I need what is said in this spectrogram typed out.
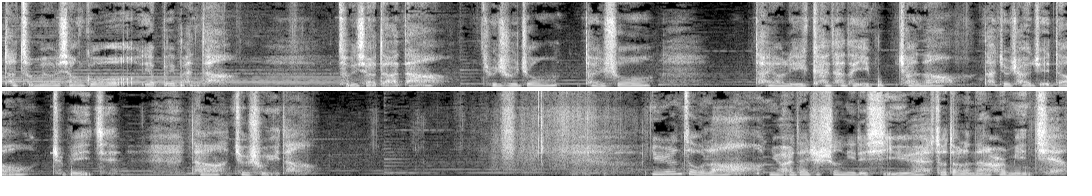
他从没有想过要背叛他。从小到大，就初中，他说他要离开他的一刹那，他就察觉到这辈子他就属于他。女人走了，女孩带着胜利的喜悦走到了男孩面前，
